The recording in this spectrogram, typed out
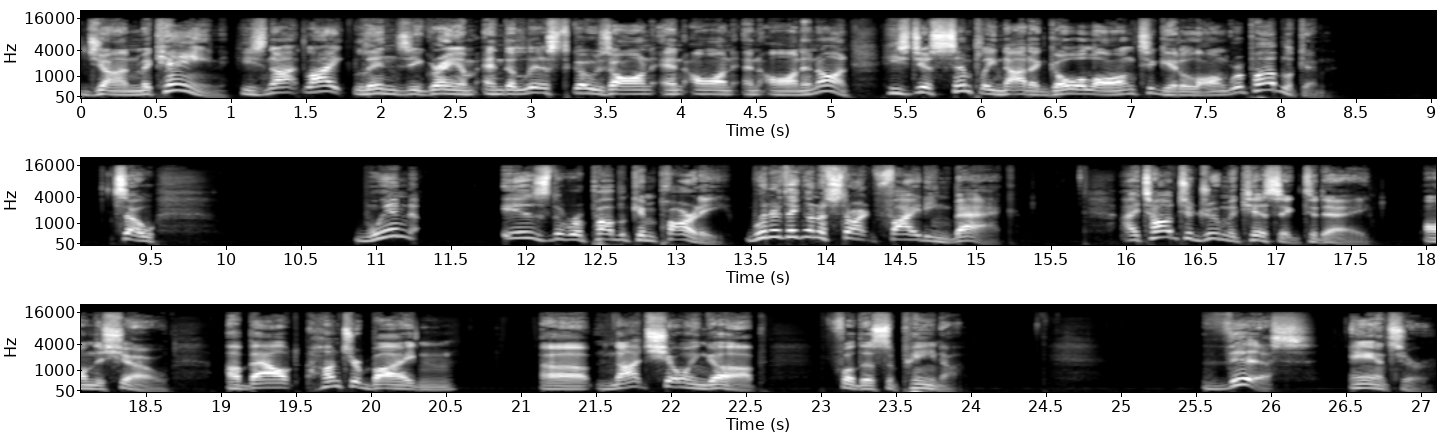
John McCain. He's not like Lindsey Graham, and the list goes on and on and on and on. He's just simply not a go along to get along Republican. So, when is the Republican Party? When are they going to start fighting back? I talked to Drew McKissick today on the show about Hunter Biden uh, not showing up for the subpoena. This answer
